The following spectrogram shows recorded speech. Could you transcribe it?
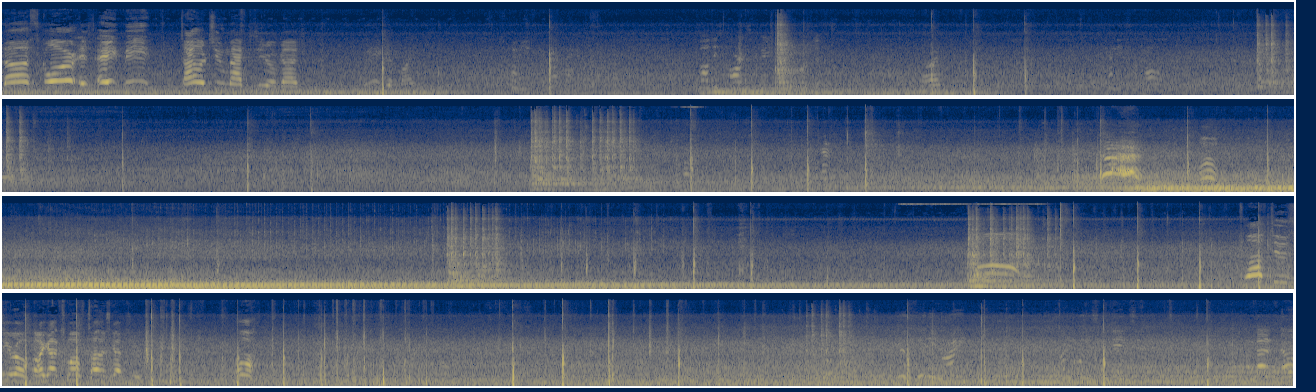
The score is 8B. Tyler 2, Max 0, guys. We need to get Mike. With all these cars, maybe we'll just I got 12. Tyler's got two. Oh. You're kidding, right? I'm going some games. I got it. No.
